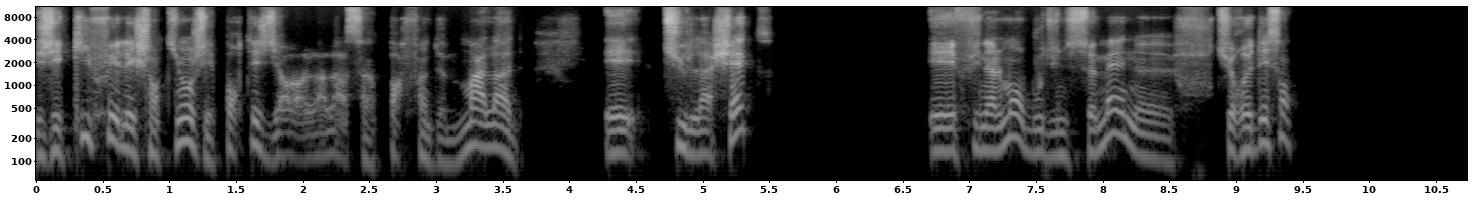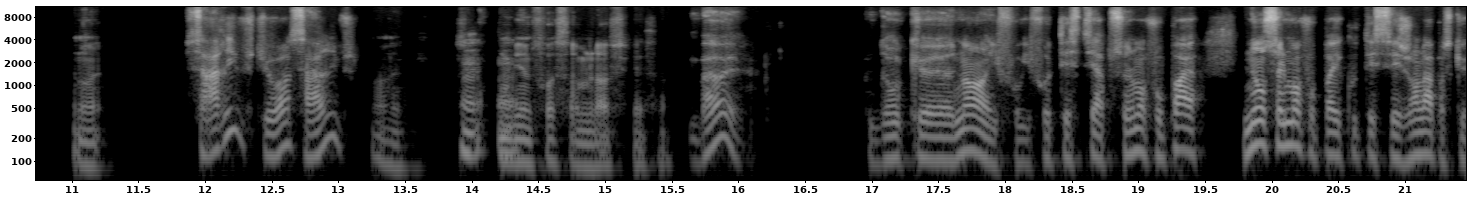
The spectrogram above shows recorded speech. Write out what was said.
J'ai kiffé l'échantillon, j'ai porté, je dis, oh là là, c'est un parfum de malade. Et tu l'achètes, et finalement, au bout d'une semaine, euh, tu redescends. Ouais, Ça arrive, tu vois, ça arrive. ouais. Mm, Combien de fois ça me l'a fait, ça? Bah ouais. Donc, euh, non, il faut, il faut tester absolument. Faut pas, non seulement il ne faut pas écouter ces gens-là parce que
